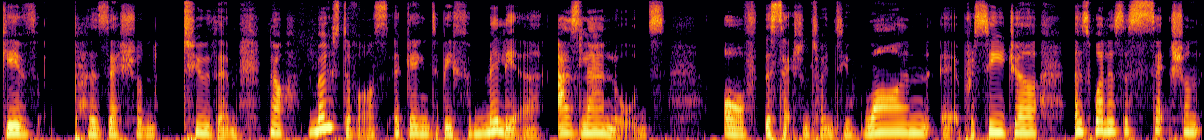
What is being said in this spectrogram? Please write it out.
give possession to them. Now, most of us are going to be familiar as landlords of the Section 21 uh, procedure as well as the Section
